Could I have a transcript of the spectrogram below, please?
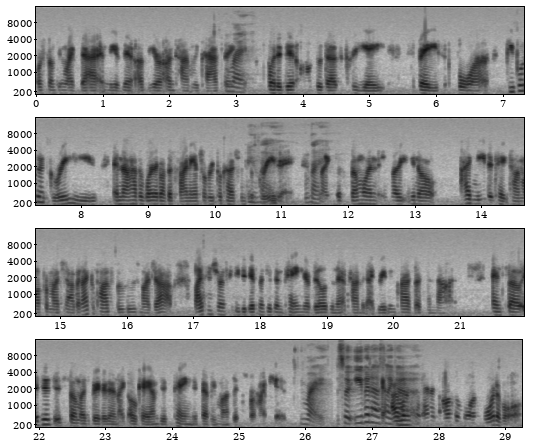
or something like that in the event of your untimely passing. Right. But it then also does create space for people to grieve and not have to worry about the financial repercussions of Right. grieving. Right. Like if someone is like, you know, I need to take time off from my job and I could possibly lose my job. Life insurance could be the difference in paying your bills in that time of that grieving process and not. And so it just is so much bigger than like, okay, I'm just paying this every month. It's for my kids. right. So even as like I a say, and it's also more affordable.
